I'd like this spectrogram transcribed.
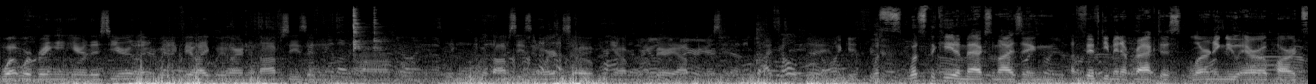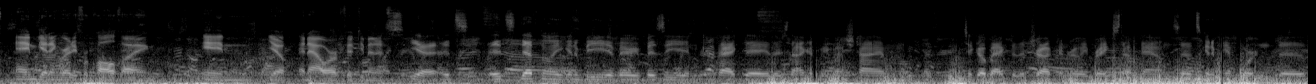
what we're bringing here this year. That we feel like we learned in the off season. Um, with off-season work. So you know, I'm very optimistic. What's what's the key to maximizing a 50-minute practice, learning new aero parts, and getting ready for qualifying in you know an hour, 50 minutes? Yeah, it's it's definitely going to be a very busy and compact day. There's not going to be much time to go back to the truck and really break stuff down. So it's going to be important to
